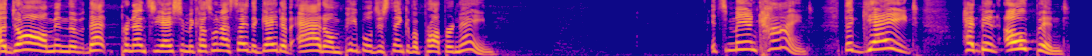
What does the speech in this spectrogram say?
Adam in the, that pronunciation because when I say the gate of Adam, people just think of a proper name. It's mankind. The gate had been opened.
